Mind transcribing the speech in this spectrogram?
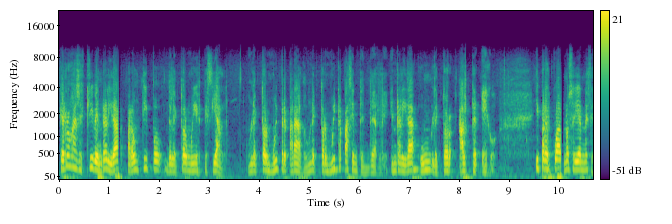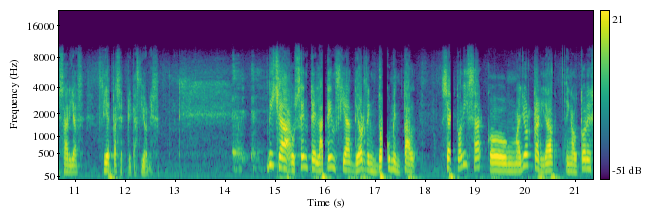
que Rojas escribe en realidad para un tipo de lector muy especial, un lector muy preparado, un lector muy capaz de entenderle, en realidad un lector alter ego, y para el cual no serían necesarias ciertas explicaciones. Dicha ausente latencia de orden documental se actualiza con mayor claridad en autores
